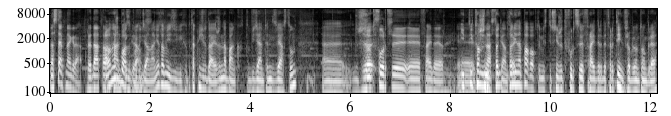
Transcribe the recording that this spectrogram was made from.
Następna gra. Predator Ale ona już była zapowiedziana, nie? To mnie dziwi. Chyba tak mi się wydaje, że na bank to widziałem ten zwiastun, Że że... twórcy y, Friday y, I, i to, 13 to, to nie napawa optymistycznie, że twórcy Friday the 13 robią tą grę.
